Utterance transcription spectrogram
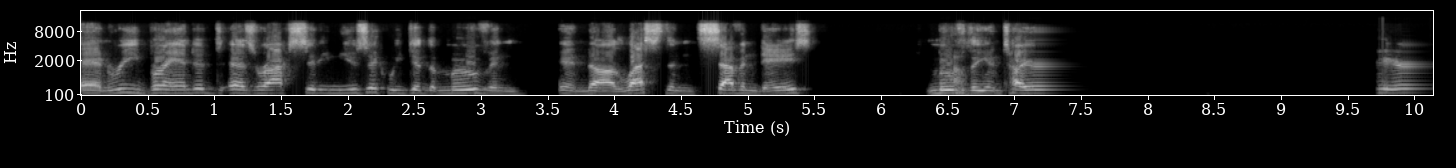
and rebranded as Rock City Music. We did the move in, in uh, less than seven days, moved Wow. the entire here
